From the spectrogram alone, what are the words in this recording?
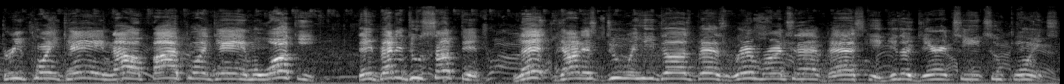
Three-point game. Now a five-point game. Milwaukee they better do something. Let Giannis do what he does best. Rim run to that basket. Get a guaranteed two points.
